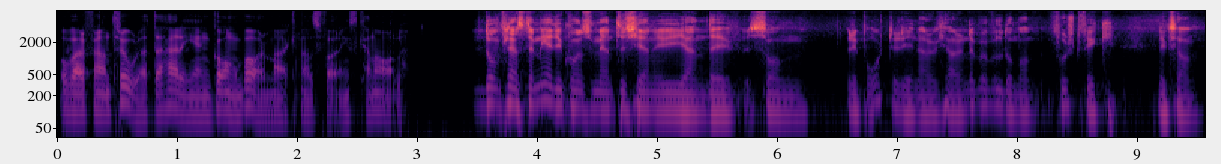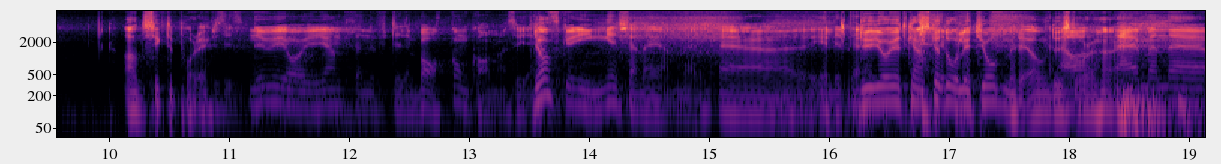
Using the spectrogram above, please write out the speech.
Och varför han tror att det här är en gångbar marknadsföringskanal. De flesta mediekonsumenter känner ju igen dig som reporter i När och fjärran. Det var väl då man först fick liksom, ansikte på dig. Precis. Nu är jag ju egentligen nu för tiden bakom kameran, så Ja. ska ju ingen känna igen mig. Eh, lite... Du gör ju ett ganska dåligt jobb med det om du står här. Nej, men, eh,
